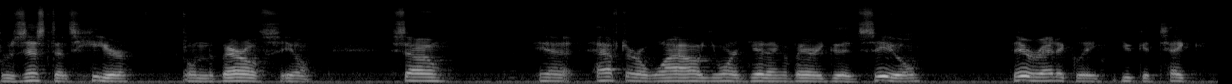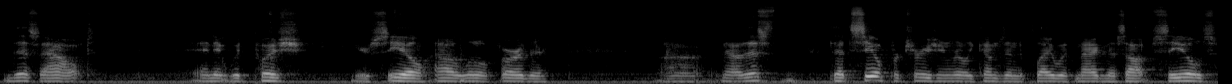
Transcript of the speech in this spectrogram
resistance here on the barrel seal. So yeah, after a while you weren't getting a very good seal, theoretically you could take this out and it would push your seal out a little further. Uh, now this that seal protrusion really comes into play with Magnus Op seals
